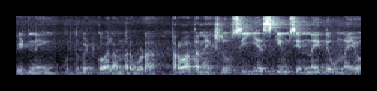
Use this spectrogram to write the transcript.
వీటిని గుర్తుపెట్టుకోవాలి అందరూ కూడా. తర్వాత నెక్స్ట్ సిఏ స్కీమ్స్ ఎన్నైతే ఉన్నాయో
